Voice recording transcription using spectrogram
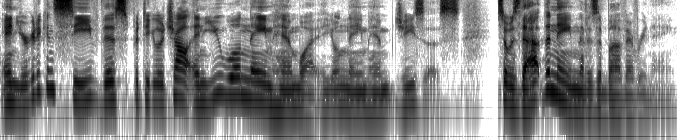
and you're going to conceive this particular child, and you will name him what? You'll name him Jesus. So is that the name that is above every name?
